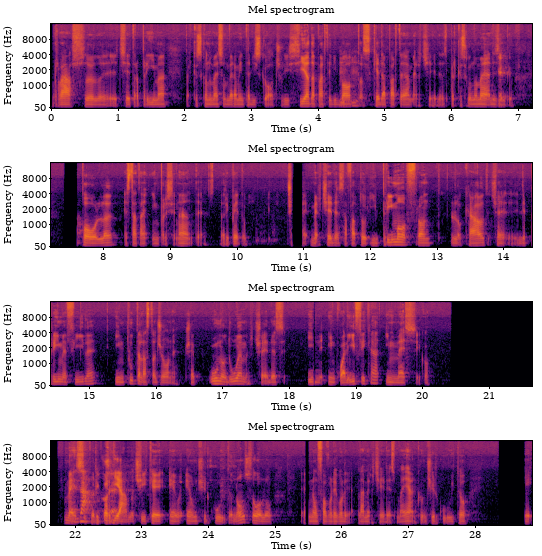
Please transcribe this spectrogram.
Russell, eccetera, prima, perché secondo me sono veramente agli scoccioli, sia da parte di Bottas mm-hmm. che da parte della Mercedes, perché secondo me, ad esempio, Paul è stata impressionante, ripeto, cioè, Mercedes ha fatto il primo front lockout, cioè le prime file in tutta la stagione, cioè 1-2 Mercedes in, in, qualifica in Messico. Messico, esatto, ricordiamoci cioè... che è, è, un circuito non solo non favorevole alla Mercedes, ma è anche un circuito è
